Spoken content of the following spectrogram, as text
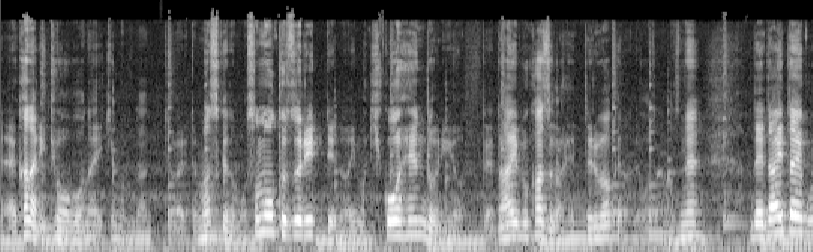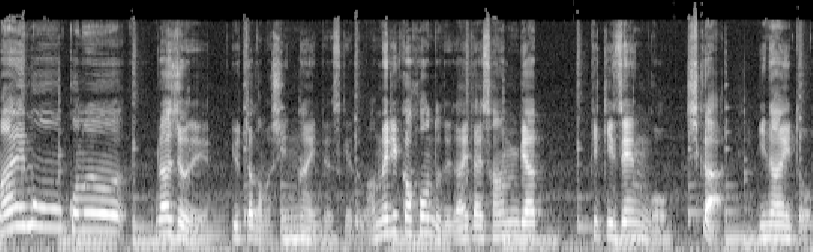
えーかなり凶暴な生き物だっててますけどもそのクズリっていうのは今気候変動によってだいぶ数が減ってるわけなんでございますね。で大体前もこのラジオで言ったかもしんないんですけどもアメリカ本土で大体300匹前後しかいないと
